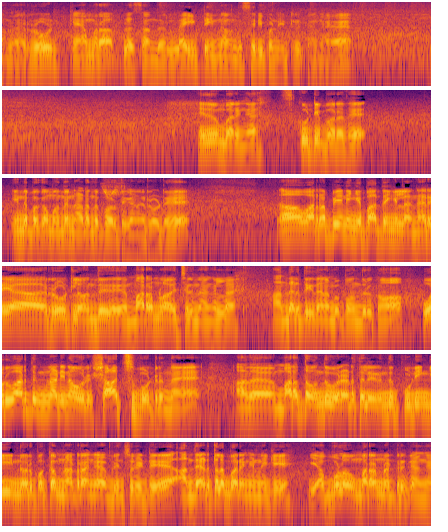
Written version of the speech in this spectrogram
அந்த ரோடு கேமரா ப்ளஸ் அந்த லைட்டிங் தான் வந்து சரி பண்ணிகிட்ருக்காங்க இருக்காங்க. இதுவும் பாருங்க ஸ்கூட்டி போகிறது இந்த பக்கம் வந்து நடந்து போகிறதுக்கான ரோடு வர்றப்பயே நீங்கள் பார்த்தீங்கல்ல நிறையா ரோட்டில் வந்து மரம்லாம் வச்சுருந்தாங்கல்ல அந்த இடத்துக்கு தான் நம்ம இப்போ வந்திருக்கோம். ஒரு வாரத்துக்கு முன்னாடி நான் ஒரு ஷார்ட்ஸ் போட்டிருந்தேன். அந்த மரத்தை வந்து ஒரு இடத்துல இருந்து பிடுங்கி இன்னொரு பக்கம் நடுறாங்க அப்படின்னு சொல்லிட்டு அந்த இடத்துல பாருங்க இன்னைக்கு எவ்வளோ மரம் நட்டிருக்காங்க.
